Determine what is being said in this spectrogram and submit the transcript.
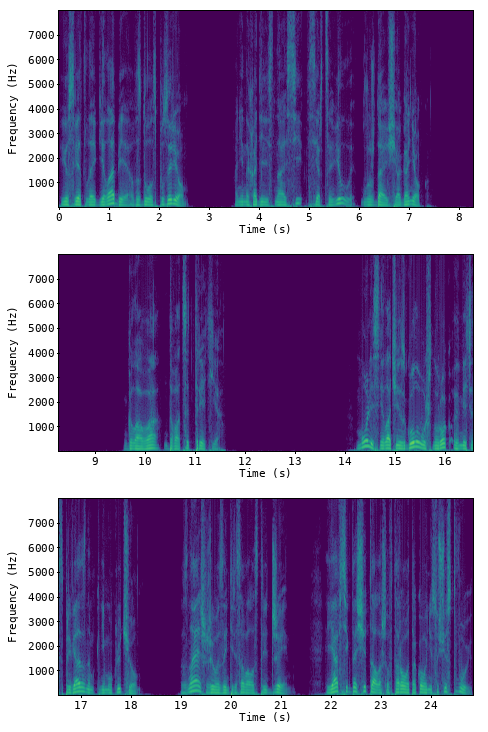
Ее светлая гелабия вздулась пузырем. Они находились на оси в сердце виллы, блуждающий огонек. Глава 23 Молли сняла через голову шнурок вместе с привязанным к нему ключом. «Знаешь, — живо заинтересовалась Три Джейн, — я всегда считала, что второго такого не существует.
